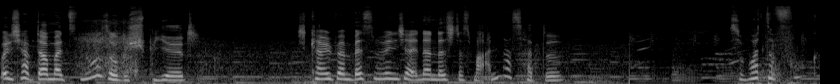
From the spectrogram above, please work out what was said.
Und ich habe damals nur so gespielt. Ich kann mich beim besten Willen nicht erinnern, dass ich das mal anders hatte. So, what the fuck?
